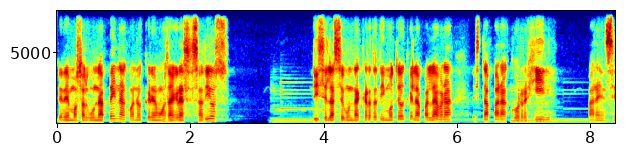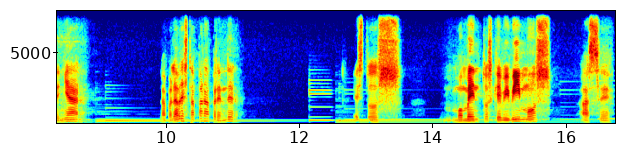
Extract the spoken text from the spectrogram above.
tenemos alguna pena, cuando queremos dar gracias a Dios. Dice la segunda carta a Timoteo que la palabra está para corregir, para enseñar. La palabra está para aprender. Estos momentos que vivimos hace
